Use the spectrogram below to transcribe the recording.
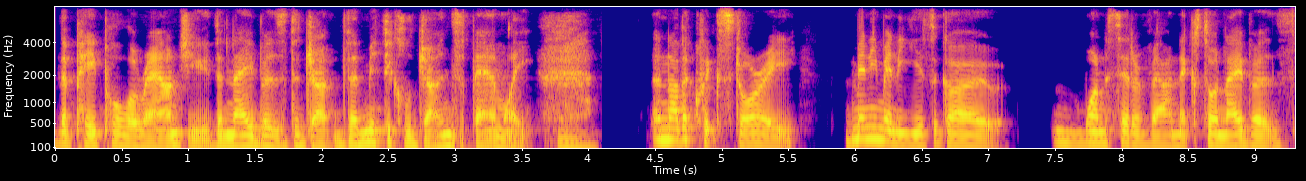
the people around you, the neighbors, the jo- the mythical Jones family. Mm. Another quick story. Many, many years ago, one set of our next door neighbors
